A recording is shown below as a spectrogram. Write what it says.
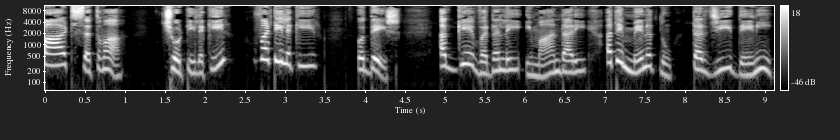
ਪਾਠ ਸਤਵਾਂ, ਛੋਟੀ ਲਕੀਰ, ਵੱਡੀ ਲਕੀਰ। ਉਦੇਸ਼, ਅੱਗੇ ਵਧਣ ਲਈ ਇਮਾਨਦਾਰੀ ਅਤੇ ਮਿਹਨਤ ਨੂੰ ਤਰਜੀਹ ਦੇਣੀ,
